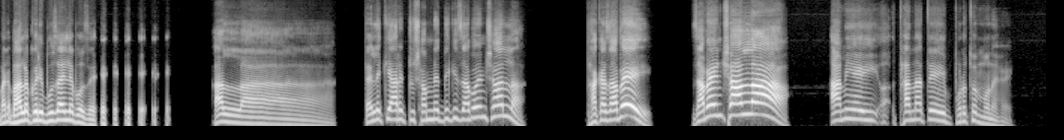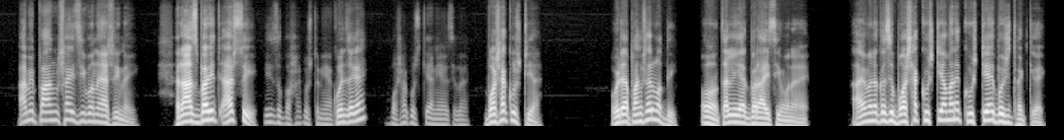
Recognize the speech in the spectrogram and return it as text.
মানে ভালো করে বুঝাইলে বোঝে। আল্লাহ! তাহলে কি আর একটু সামনের দিকে যাব ইনশাল্লাহ থাকা যাবে? যাবে ইনশাআল্লাহ! আমি এই থানাতে প্রথম মনে হয়। আমি পাংশায় জীবনে আসি নাই। রাজবাড়িতে আসছি? কোন জায়গায়? বসা কুষ্টিয়া নিয়ে বসা কুষ্টিয়া ওইটা পাংশার মধ্যে? ও তাহলে একবার আইছি মনে হয়। আমি মনে করছি বসা কুষ্টিয়া মানে কুষ্টিয়ায় বসে থাকতে হয়।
